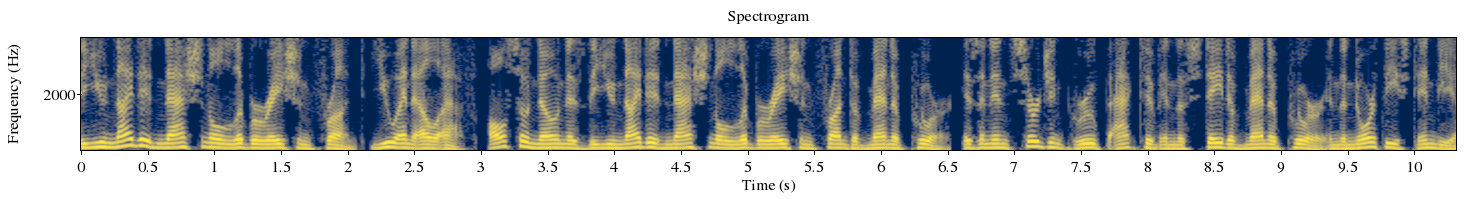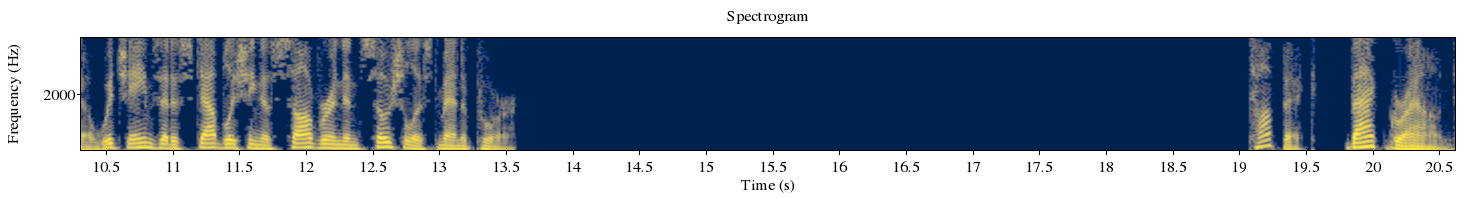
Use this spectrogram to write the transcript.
The United National Liberation Front UNLF, also known as the United National Liberation Front of Manipur, is an insurgent group active in the state of Manipur in the northeast India which aims at establishing a sovereign and socialist Manipur. Background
